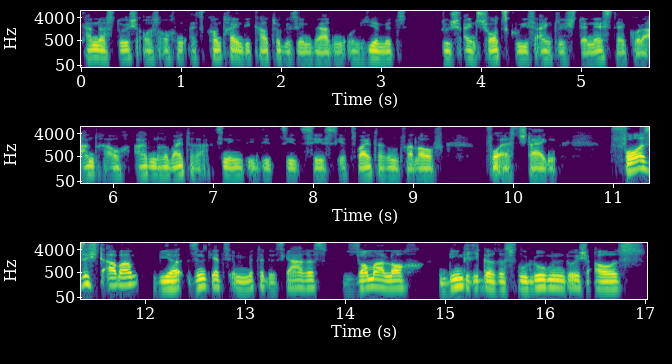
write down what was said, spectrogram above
kann das durchaus auch als Kontraindikator gesehen werden und hiermit durch ein Short Squeeze eigentlich der Nasdaq oder andere auch andere weitere Aktienindizes jetzt weiteren Verlauf vorerst steigen. Vorsicht aber, wir sind jetzt im Mitte des Jahres, Sommerloch, niedrigeres Volumen durchaus,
